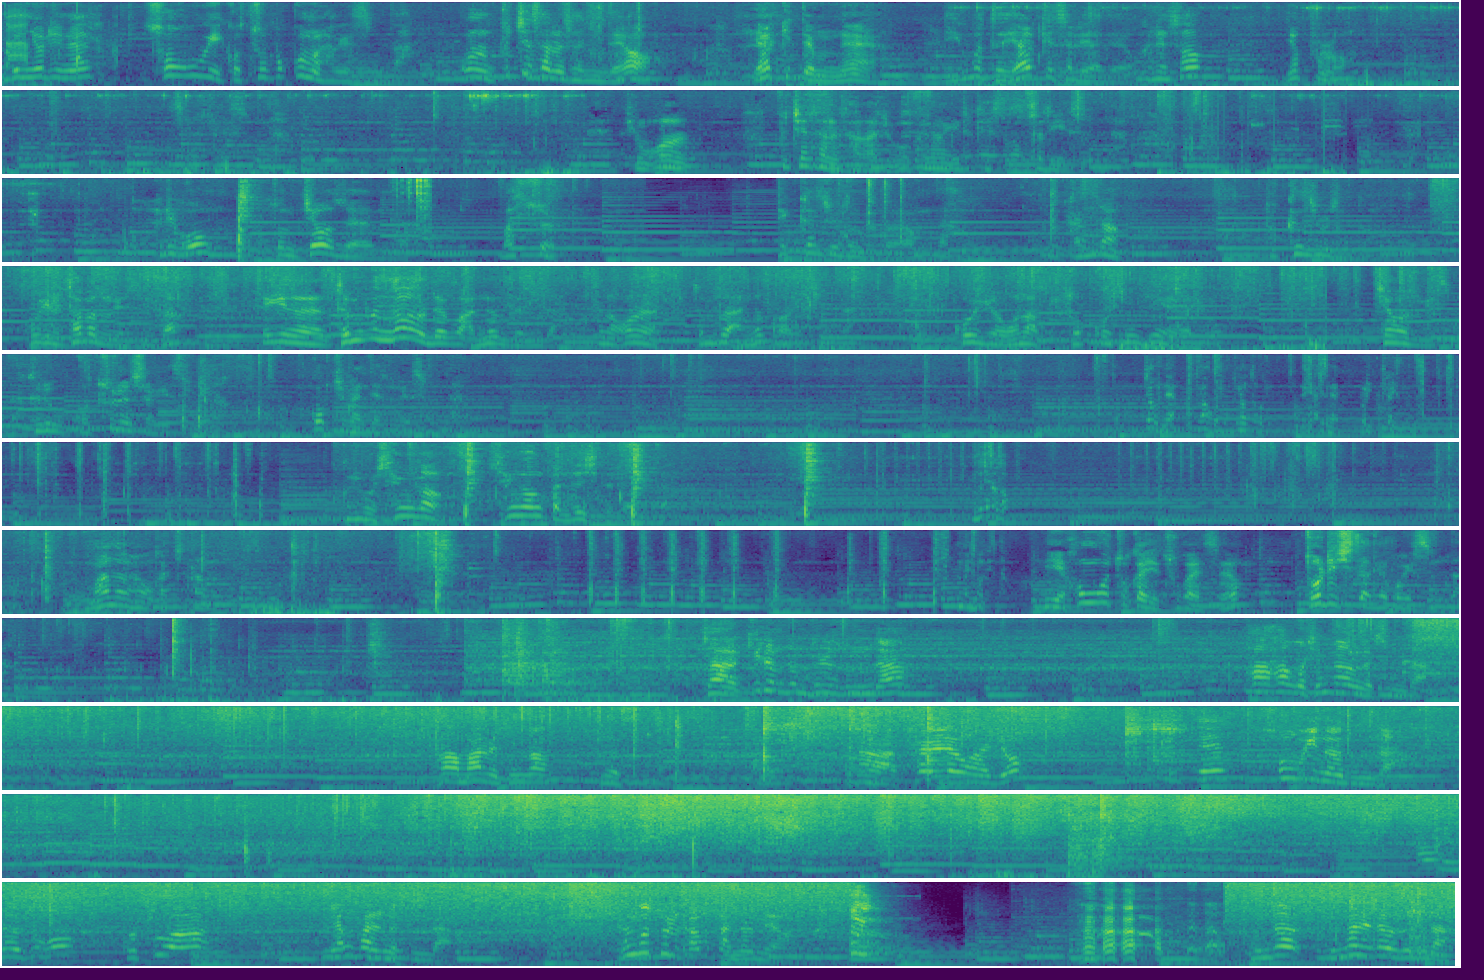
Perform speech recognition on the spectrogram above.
이번 요리는 소고기 고추 볶음을 하겠습니다. 오늘 부채살을 샀는데요. 얇기 때문에 이거보다 더 얇게 썰어야 돼요. 그래서 옆으로 썰어주겠습니다. 지금 오늘 부채살을 사가지고 그냥 이렇게 썰이겠습니다. 그리고 좀 재워줘야 합니다. 맛술 1큰술 정도 들어갑니다. 간장 2큰술 정도. 고기를 잡아주겠습니다. 여기는 전부 넣어도 되고 안 넣어도 됩니다. 저는 오늘 전부 안 넣고 하겠습니다. 고기가 워낙 좋고 싱싱해가지고 재워주겠습니다. 그리고 고추를 썰겠습니다. 꼭지만 대주겠습니다. 그리고 생강, 생강 반드시 들어갑니다. 마늘하고 같이 담아주겠습니다. 예, 홍고추까지 추가했어요. 조리 시작해 보겠습니다. 자, 기름 좀 돌려줍니다. 파하고 생강을 넣습니다. 파, 마늘, 생강 넣었습니다. 자, 촬영하죠. 이때 소고기 넣어줍니다. 고 고추와 양파를 넣습니다. 전고추를 가볍게 안 넣네요. 먼저 중간에 넣어줍니다.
